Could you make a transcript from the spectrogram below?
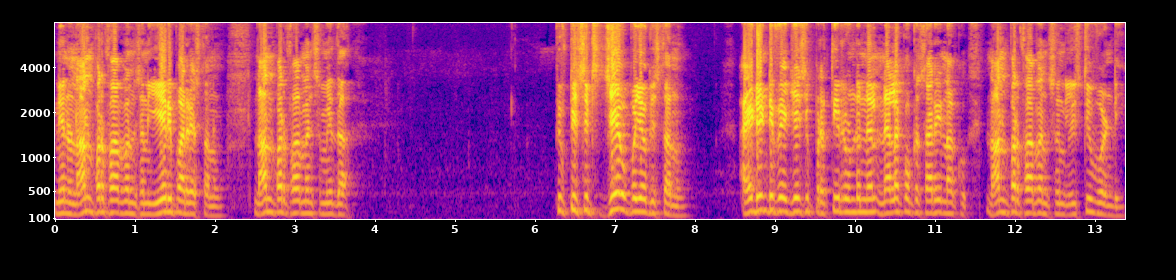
నేను నాన్ పర్ఫార్మెన్స్ని ఏరి పారేస్తాను. నాన్ పర్ఫార్మెన్స్ మీద ఫిఫ్టీ సిక్స్ జే ఉపయోగిస్తాను. ఐడెంటిఫై చేసి ప్రతి రెండు నెల నెలకు ఒకసారి నాకు నాన్ పర్ఫార్మెన్స్ లిస్ట్ ఇవ్వండి.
